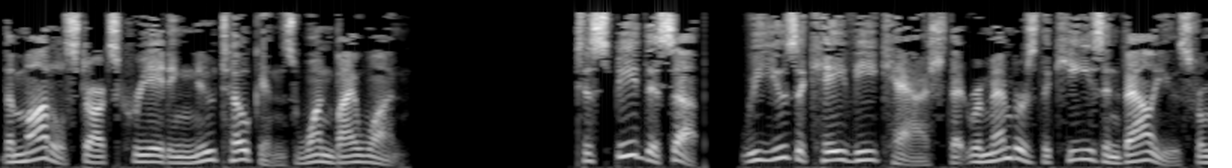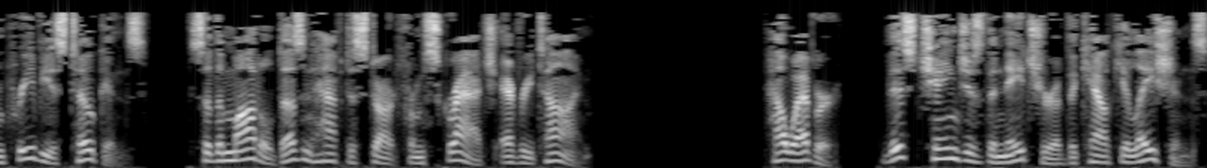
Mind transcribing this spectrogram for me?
the model starts creating new tokens one by one. To speed this up, we use a KV cache that remembers the keys and values from previous tokens, so the model doesn't have to start from scratch every time. However, this changes the nature of the calculations,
